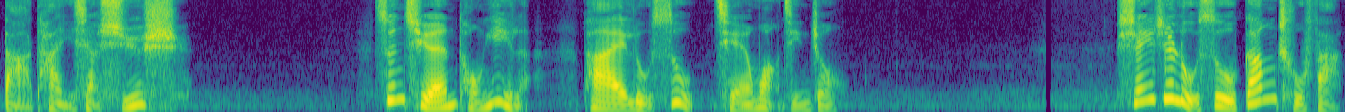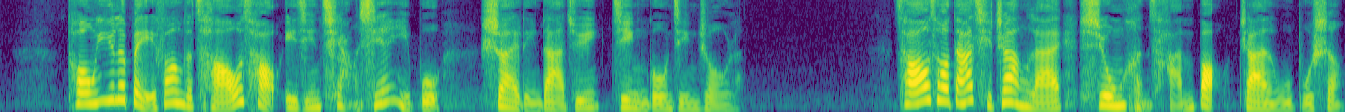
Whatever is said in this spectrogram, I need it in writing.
打探一下虚实。”孙权同意了，派鲁肃前往荆州。谁知鲁肃刚出发。统一了北方的曹操已经抢先一步，率领大军进攻荆州了。曹操打起仗来凶狠残暴，战无不胜。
